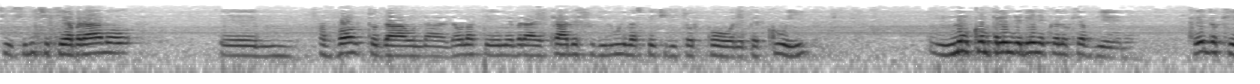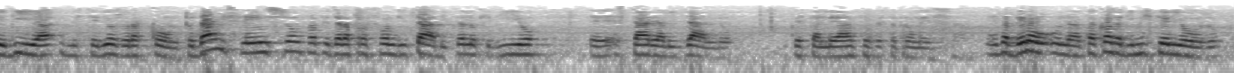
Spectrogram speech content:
sì, si dice che Abramo eh, avvolto da una, da una tenebra e cade su di lui una specie di torpore, per cui non comprende bene quello che avviene. Credo che dia il misterioso racconto, dà il senso proprio della profondità di quello che Dio eh, sta realizzando questa alleanza, questa promessa. È davvero una, qualcosa di misterioso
